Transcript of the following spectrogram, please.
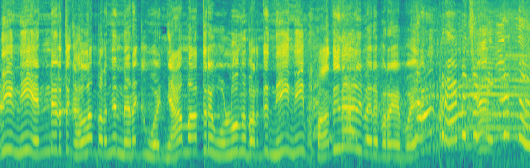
നീ നീ എന്റെ അടുത്ത് കള്ളം പറഞ്ഞ് നിനക്ക് ഒ- ഞാൻ മാത്രമേ ഉള്ളൂ എന്ന് പറഞ്ഞ് നീ നീ പതിനാല് പേരെ പറയാൻ പോയി. ഞാൻ പ്രേമിച്ചിട്ടില്ലെന്ന്.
